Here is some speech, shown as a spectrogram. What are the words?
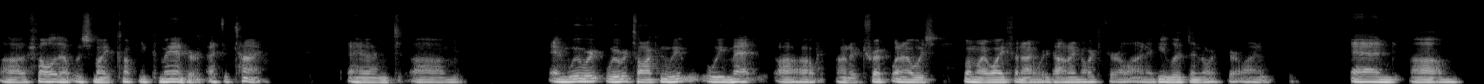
a fellow that was my company commander at the time, and um, and we were we were talking. We we met uh, on a trip when I was when my wife and I were down in North Carolina. He lived in North Carolina, and um,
